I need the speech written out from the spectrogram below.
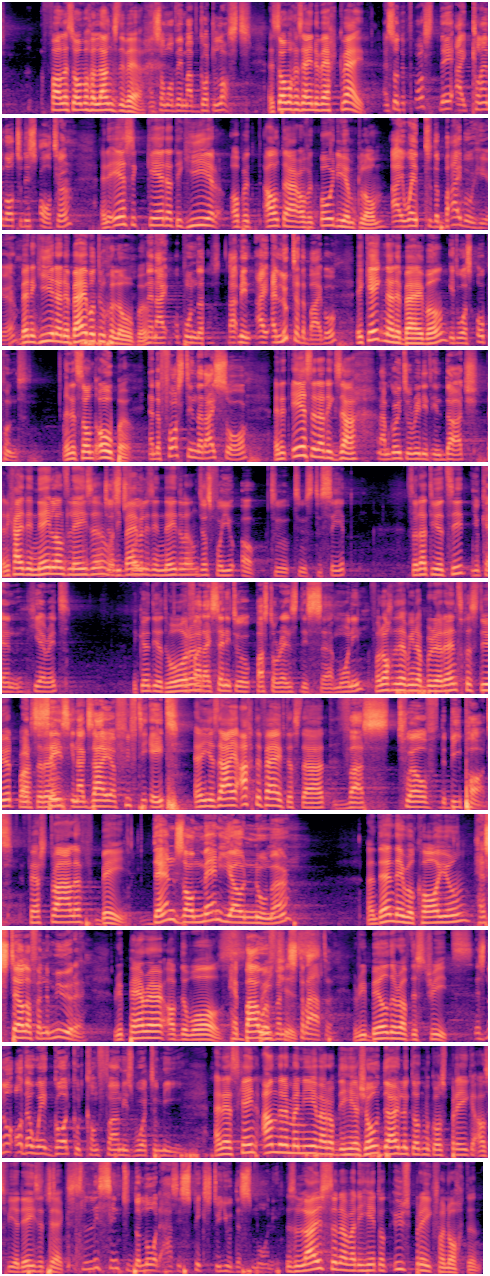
vallen sommigen langs de weg. And some of them have got lost. En sommigen zijn de weg kwijt. And so the first day I climbed out to this altar, En de eerste keer dat ik hier op het altaar of het podium klom, I went to the Bible here. ben ik hier naar de Bijbel toe gelopen. Then I opened the, I mean, I, I looked at the Bible. Ik keek naar de Bijbel It was opened. en het stond open. And the first thing that I saw, En het eerste dat ik zag, and I'm going to read it in Dutch, en ik ga het in Nederlands lezen, want die Bijbel is in het Nederlands. just for you oh, to, to, to see it. zodat u het ziet. You can hear it. Dan kunt u het In fact, horen. I sent it to Pastor Renz this uh, morning. Vanochtend heb ik naar broeder Rens gestuurd, It pastor says Rens. in Isaiah 58, En Jezaja 58 staat, verse 12, the B part. vers 12b. Dan zal men jou noemen And then they will call you hersteller van de muren, repairer of the walls, herbouwer van de straten. Rebuilder of the streets. There's no other way God could confirm his word to me. En er is geen andere manier waarop de Heer zo duidelijk tot me kon spreken als via deze tekst. Just listen to the Lord as he speaks to you this morning. Dus luister naar wat de Heer tot u spreekt vanochtend.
